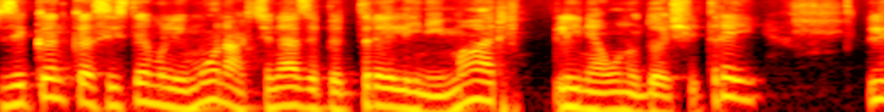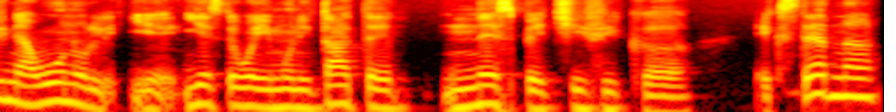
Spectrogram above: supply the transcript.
zicând că sistemul imun acționează pe trei linii mari, linia 1, 2 și 3. Linia 1 este o imunitate nespecifică externă,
